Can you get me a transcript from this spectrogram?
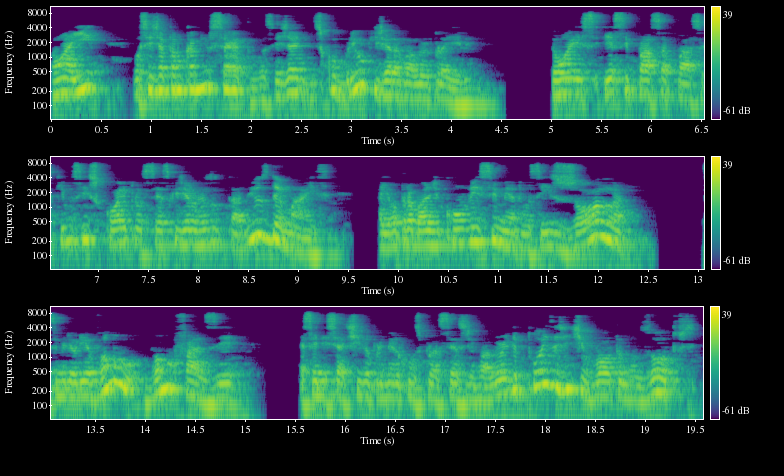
Então aí você já está no caminho certo, você já descobriu o que gera valor para ele. Então esse, esse passo a passo aqui você escolhe o processo que gera o resultado. E os demais? Aí é o trabalho de convencimento, você isola essa melhoria. Vamos, vamos fazer essa iniciativa primeiro com os processos de valor, depois a gente volta nos outros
